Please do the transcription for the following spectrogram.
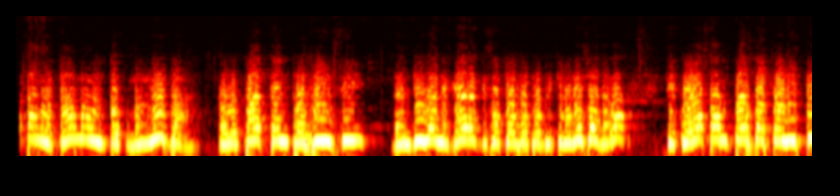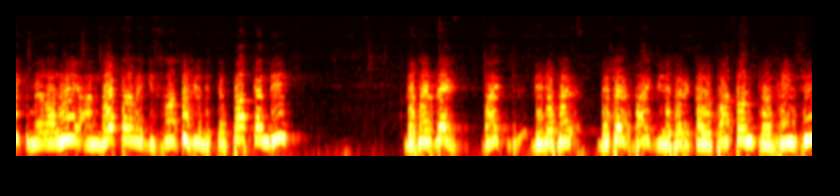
kekuatan utama untuk mengubah kabupaten, provinsi, dan juga negara kesatuan Republik Indonesia adalah kekuatan partai politik melalui anggota legislatif yang ditempatkan di DPRD, baik di DPR, DPR baik di DPR kabupaten, provinsi,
